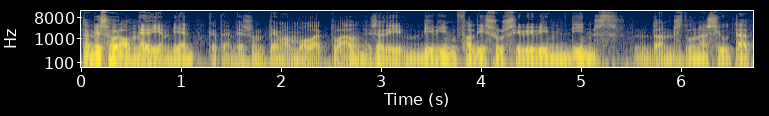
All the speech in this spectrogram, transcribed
també sobre el medi ambient, que també és un tema molt actual, és a dir, vivim feliços si vivim dins doncs, d'una ciutat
